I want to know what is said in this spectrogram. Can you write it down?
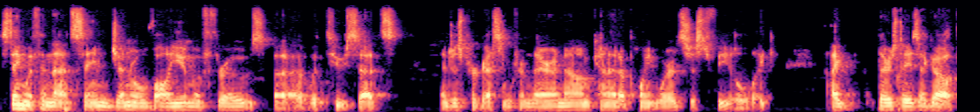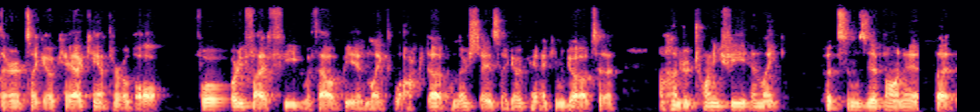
staying within that same general volume of throws uh, with two sets, and just progressing from there. And now I'm kind of at a point where it's just feel like I there's days I go out there, it's like okay, I can't throw a ball 45 feet without being like locked up. And there's days like, okay, I can go out to 120 feet and like put some zip on it. But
